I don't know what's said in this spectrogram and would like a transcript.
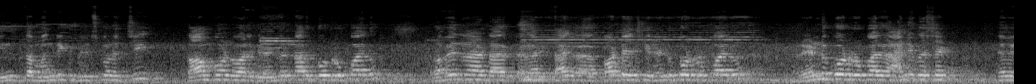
ఇంతమందికి పిలుచుకొని వచ్చి కాంపౌండ్ వాళ్ళకి రెండున్నర కోటి రూపాయలు రవీంద్రనాథ్ డాక్టర్ గారి కాటేజ్కి రెండు కోటి రూపాయలు రెండు కోటి రూపాయలు యానివర్సరీ మేము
